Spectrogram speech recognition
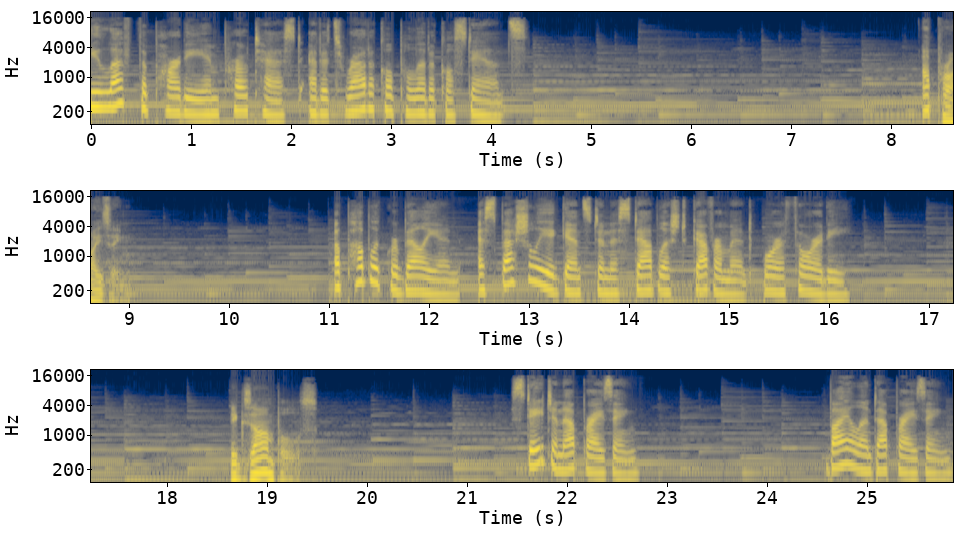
He left the party in protest at its radical political stance. Uprising A public rebellion, especially against an established government or authority. Examples Stage an uprising. Violent uprising.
